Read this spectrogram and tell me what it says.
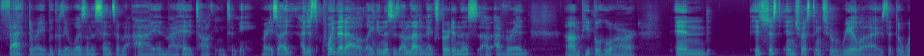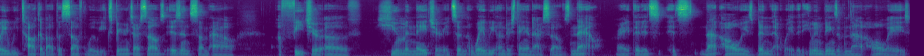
fact, right? Because there wasn't a sense of an I in my head talking to me, right? So I, I just point that out, like, and this is I'm not an expert in this. I, I've read um, people who are, and it's just interesting to realize that the way we talk about the self, the way we experience ourselves, isn't somehow a feature of human nature. It's a way we understand ourselves now, right? That it's it's not always been that way. That human beings have not always.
